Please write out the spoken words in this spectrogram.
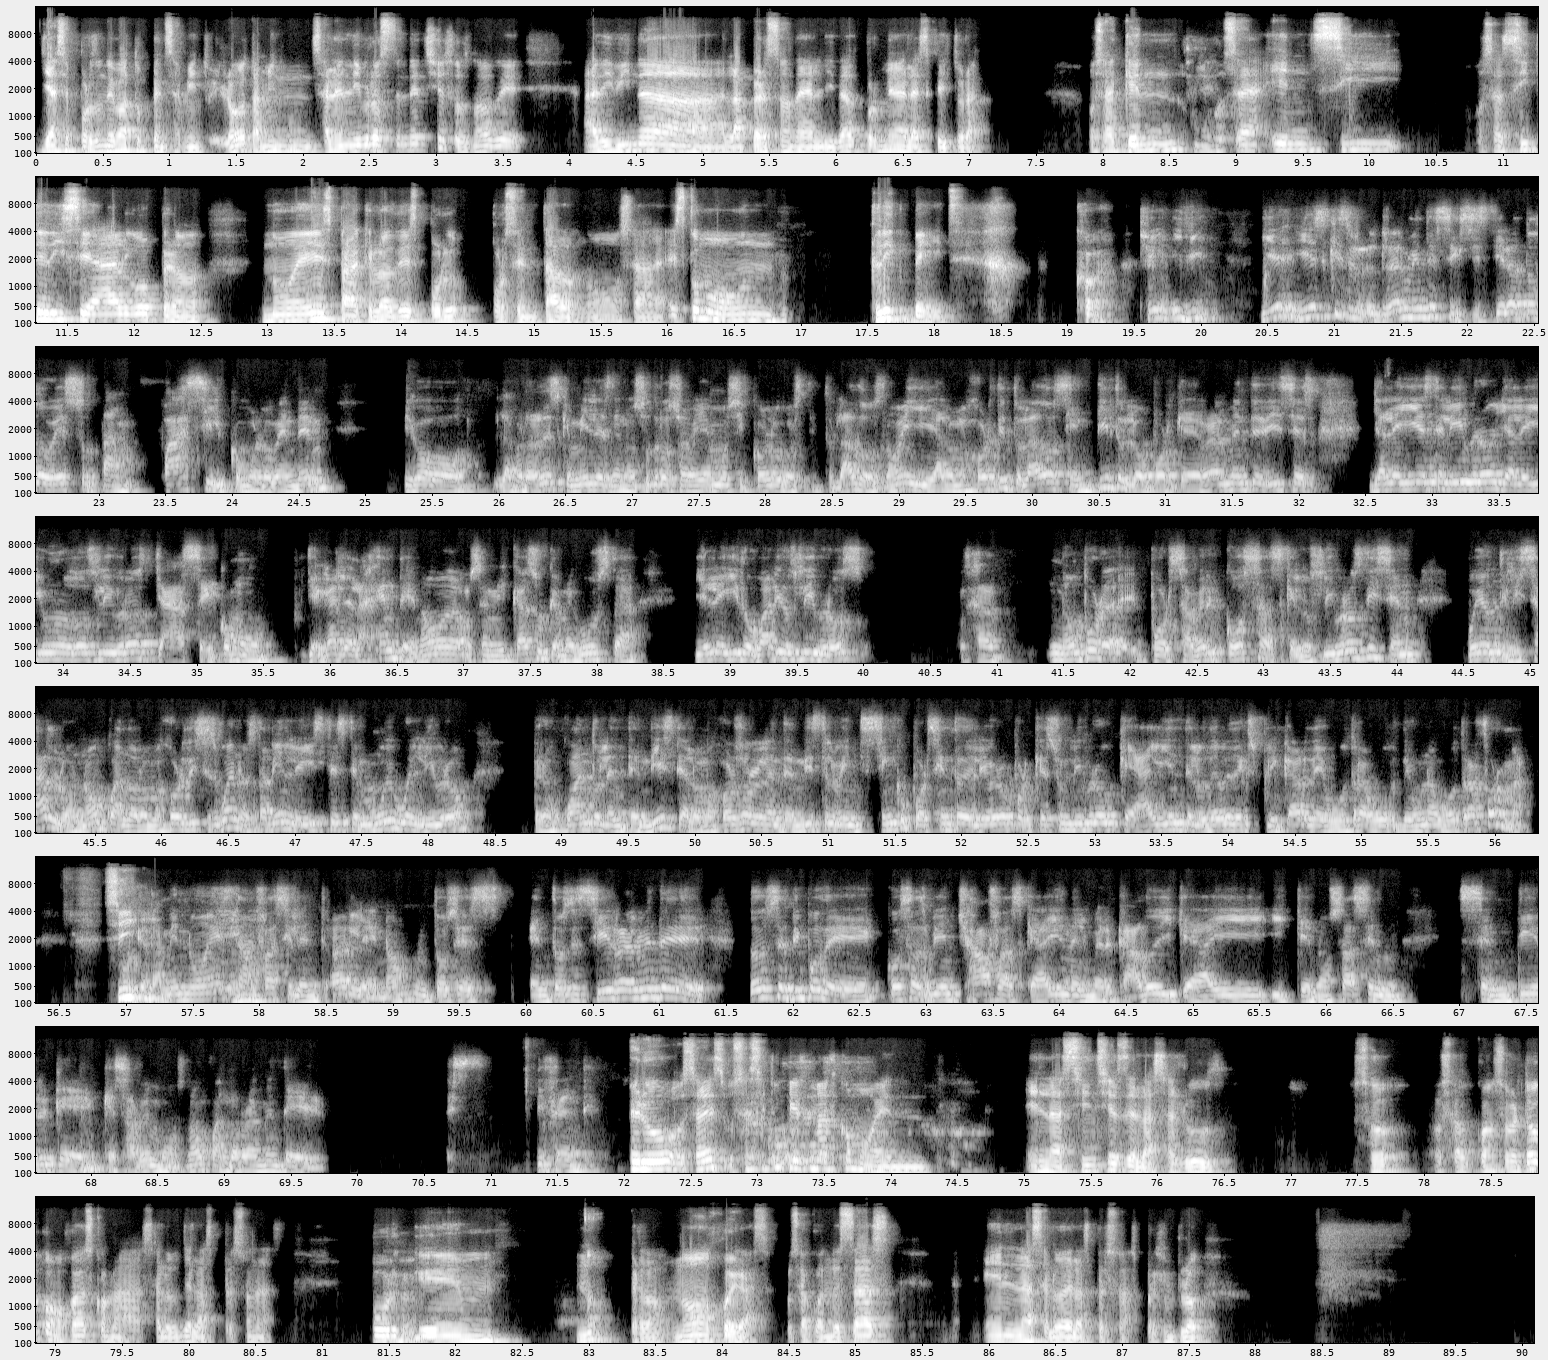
ya sé por dónde va tu pensamiento. Y luego también salen libros tendenciosos, ¿no? De adivina la personalidad por medio de la escritura. O sea, que en, o sea, en sí, o sea, sí te dice algo, pero no es para que lo des por, por sentado, ¿no? O sea, es como un clickbait. Sí, y, es que realmente si existiera todo eso tan fácil como lo venden, digo, la verdad es que miles de nosotros sabíamos psicólogos titulados, ¿no? Y a lo mejor titulados sin título, porque realmente dices, ya leí este libro, ya leí uno o dos libros, ya sé cómo llegarle a la gente, ¿no? O sea, en mi caso que me gusta y he leído varios libros, o sea, no por, por saber cosas que los libros dicen, voy a utilizarlo, ¿no? Cuando a lo mejor dices, bueno, está bien, leíste este muy buen libro, pero ¿cuánto le entendiste? A lo mejor solo le entendiste el 25% del libro porque es un libro que alguien te lo debe de explicar de, otra, de una u otra forma. Sí. Porque también no es tan fácil entrarle, ¿no? Entonces, entonces sí, realmente todo ese tipo de cosas bien chafas que hay en el mercado y que hay y que nos hacen sentir que, que sabemos, ¿no? Cuando realmente es, diferente. Pero, ¿sabes? O sea, siento que es más como en, en las ciencias de la salud. O sea, sobre todo cuando juegas con la salud de las personas. Porque, mm, no, perdón, no juegas. O sea, cuando estás en la salud de las personas. Por ejemplo,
